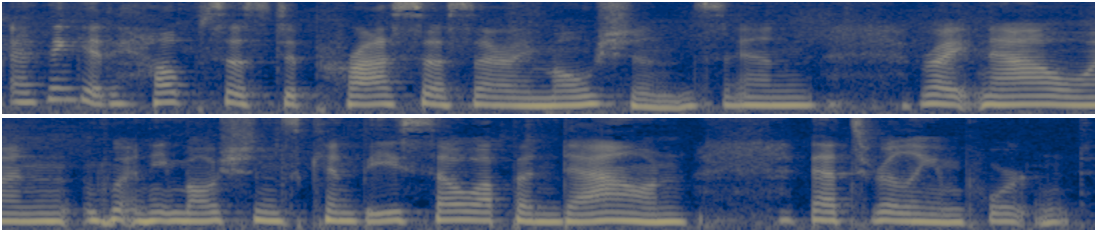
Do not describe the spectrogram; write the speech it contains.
I think it helps us to process our emotions, and right now, when when emotions can be so up and down, that's really important.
